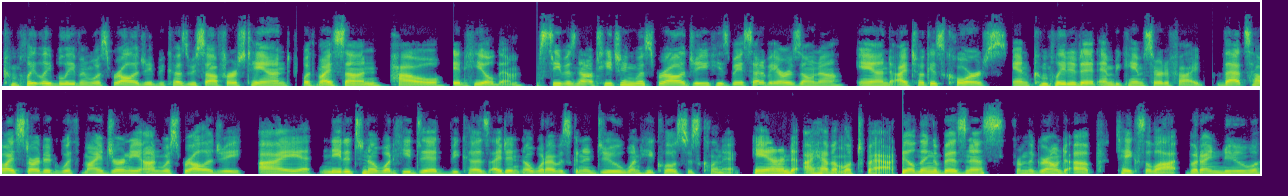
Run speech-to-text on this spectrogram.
completely believe in whisperology because we saw firsthand with my son how it healed him. Steve is now teaching whisperology. He's based out of Arizona. And I took his course and completed it and became certified. That's how I started with my journey on whisperology. I needed to know what he did because I didn't know what I was going to do when he closed his clinic. And I haven't looked back. Building a business from the ground up takes a lot, but I knew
